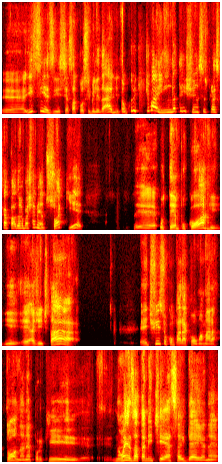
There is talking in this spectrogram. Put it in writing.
É, e se existe essa possibilidade, então o Curitiba ainda tem chances para escapar do rebaixamento. Só que é, o tempo corre e é, a gente está. É difícil comparar com uma maratona, né? Porque não é exatamente essa a ideia, né?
